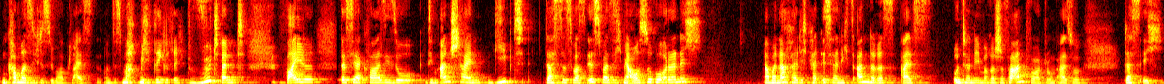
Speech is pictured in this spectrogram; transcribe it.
Und kann man sich das überhaupt leisten? Und das macht mich regelrecht wütend, weil das ja quasi so dem Anschein gibt, dass das was ist, was ich mir aussuche oder nicht. Aber Nachhaltigkeit ist ja nichts anderes als unternehmerische Verantwortung. Also, dass ich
